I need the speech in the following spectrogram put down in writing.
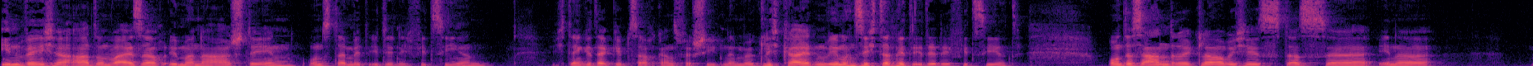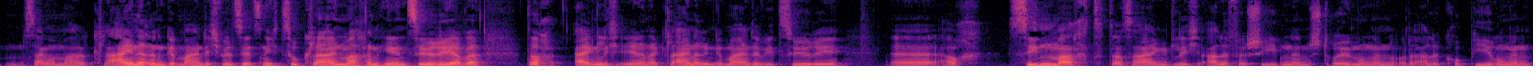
in welcher Art und Weise auch immer nahestehen, uns damit identifizieren. Ich denke, da gibt es auch ganz verschiedene Möglichkeiten, wie man sich damit identifiziert. Und das andere, glaube ich, ist, dass äh, in einer, sagen wir mal, kleineren Gemeinde, ich will es jetzt nicht zu klein machen hier in Zürich, aber doch eigentlich eher in einer kleineren Gemeinde wie Zürich äh, auch Sinn macht, dass eigentlich alle verschiedenen Strömungen oder alle Gruppierungen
